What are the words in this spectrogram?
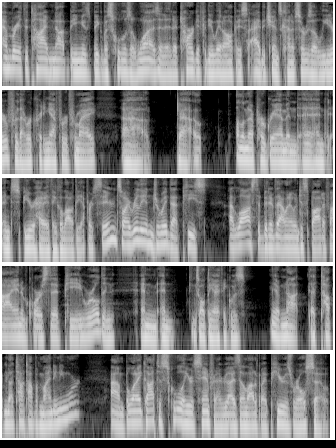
Emory at the time not being as big of a school as it was, and, and a target for the Atlanta office, I had the chance to kind of serve as a leader for that recruiting effort for my uh, uh, alumni program and and and spearhead. I think a lot of the efforts there, and so I really enjoyed that piece. I lost a bit of that when I went to Spotify and of course the PE world and and and consulting. I think was you know, not top, not top, top of mind anymore. Um, but when I got to school here at Stanford, I realized that a lot of my peers were also,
